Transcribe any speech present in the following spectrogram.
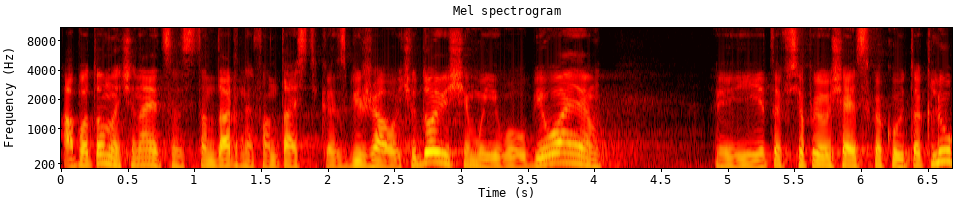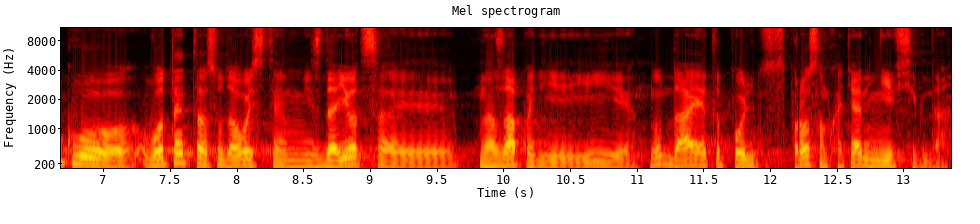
а потом начинается стандартная фантастика. Сбежало чудовище, мы его убиваем, и это все превращается в какую-то клюкву. Вот это с удовольствием издается э, на Западе, и, ну да, это пользуется спросом, хотя не всегда.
